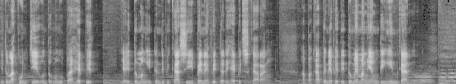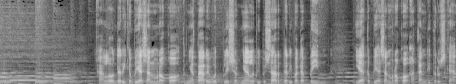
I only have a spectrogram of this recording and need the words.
itulah kunci untuk mengubah habit, yaitu mengidentifikasi benefit dari habit sekarang. Apakah benefit itu memang yang diinginkan? Kalau dari kebiasaan merokok ternyata reward pleasure-nya lebih besar daripada pain, ya kebiasaan merokok akan diteruskan.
